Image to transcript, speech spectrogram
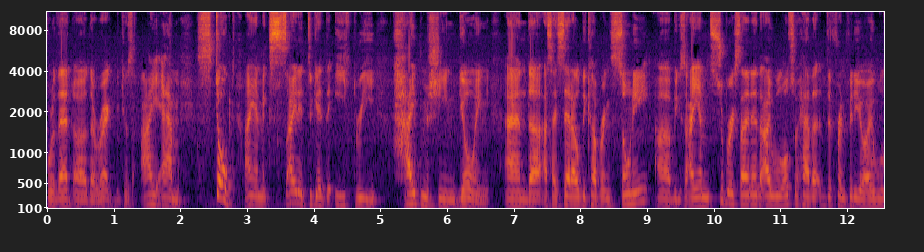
for that uh, direct because I am stoked. I am excited to get the E3 hype machine going. And uh, as I said, I'll be covering Sony uh, because I am super excited. I will also have a different video. I will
